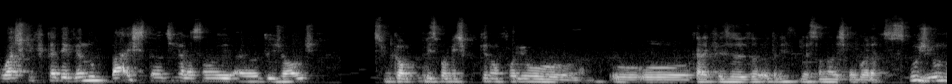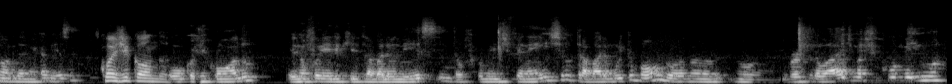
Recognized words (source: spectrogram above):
eu acho que fica devendo bastante em relação a, a outros jogos, principalmente porque não foi o, o, o cara que fez as outras trilhas sonoras, que agora fugiu o nome da minha cabeça. Koji Kondo. O Koji Kondo. E não foi ele que trabalhou nesse, então ficou meio diferente. O trabalho muito bom no, no, no Breath Wild, mas ficou meio.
